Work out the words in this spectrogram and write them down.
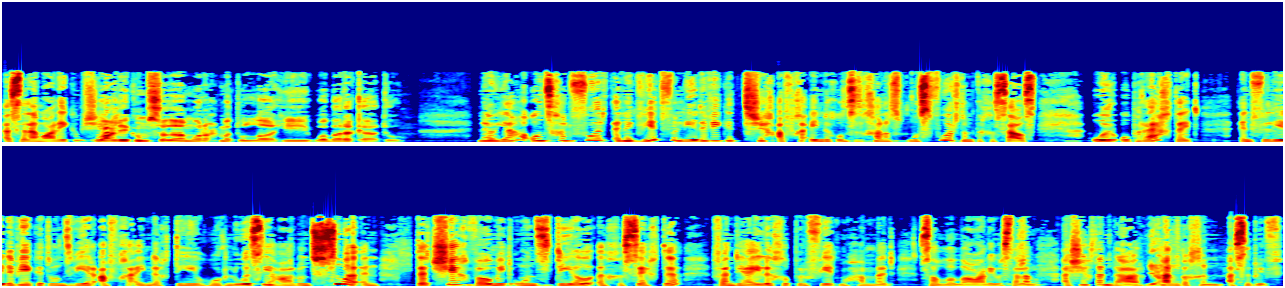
Assalamu alaykum Sheikh. Wa alaykum salaam wa rahmatullahi wa barakatuh. Nou ja, ons gaan voort en ek weet verlede week het Sheikh afgeëindig. Ons gaan ons mos voort om te gesels oor opregtheid. In verlede week het ons weer afgeëindig die horlosie haal ons so in dat Sheikh wou met ons deel 'n gesegde van die heilige profeet Mohammed sallallahu alaihi wasallam. As Sheikh dan daar ja. kan begin asseblief.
